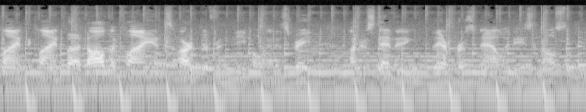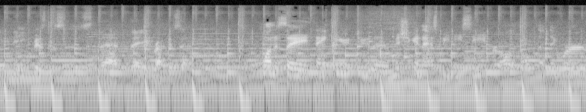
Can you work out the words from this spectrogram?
client to client, but all the clients are different people, and it's great understanding their personalities and also the unique businesses that they represent. I want to say thank you to the Michigan SBDC for all the help that they were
